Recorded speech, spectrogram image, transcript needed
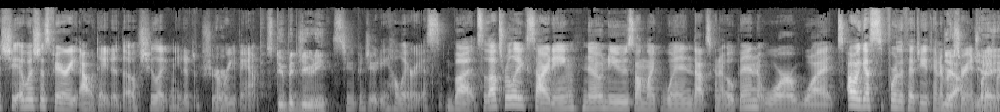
she. It was just very outdated, though. She like needed Sure. a revamp. Stupid Judy. Stupid Judy, hilarious. But so that's really exciting. No news on like when that's going to open or what. Oh, I guess for the 50th anniversary in yeah, yeah, 2021.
